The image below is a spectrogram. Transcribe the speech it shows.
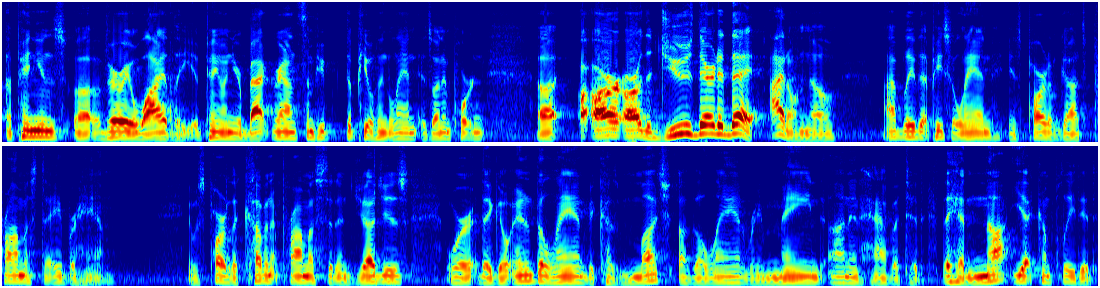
Opinions uh, vary widely, depending on your background. Some people, people think the land is unimportant. Uh, are, are the Jews there today? I don't know. I believe that piece of land is part of God's promise to Abraham. It was part of the covenant promise that in Judges, where they go into the land because much of the land remained uninhabited. They had not yet completed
